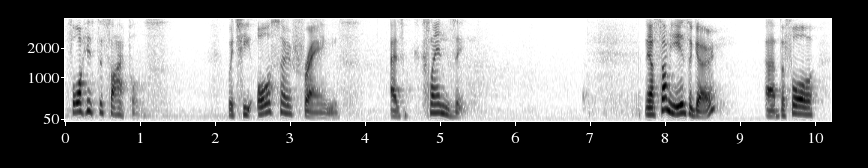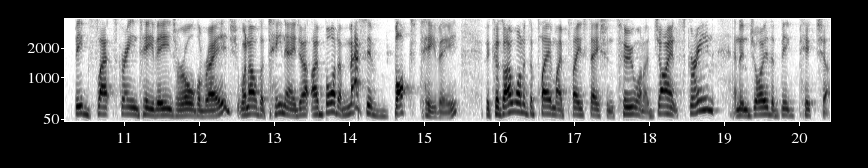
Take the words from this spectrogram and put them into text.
for his disciples, which he also frames as cleansing. Now, some years ago, uh, before big flat screen TVs were all the rage. When I was a teenager, I bought a massive box TV because I wanted to play my PlayStation 2 on a giant screen and enjoy the big picture.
